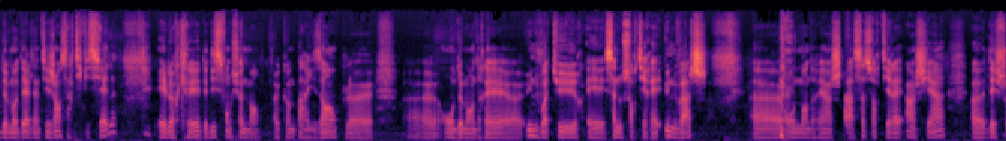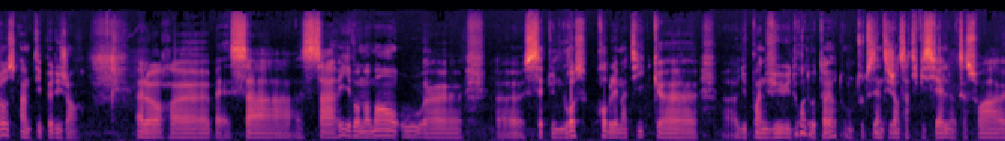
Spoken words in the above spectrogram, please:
de modèles d'intelligence artificielle et leur créer des dysfonctionnements, comme par exemple euh, on demanderait euh, une voiture et ça nous sortirait une vache. Euh, on demanderait un chat, ça sortirait un chien, des choses un petit peu du genre. Alors, ben, ça, ça arrive au moment où c'est une grosse problématique du point de vue droit d'auteur, donc toutes les intelligences artificielles, que ce soit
